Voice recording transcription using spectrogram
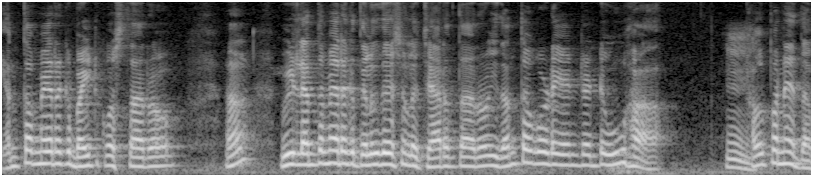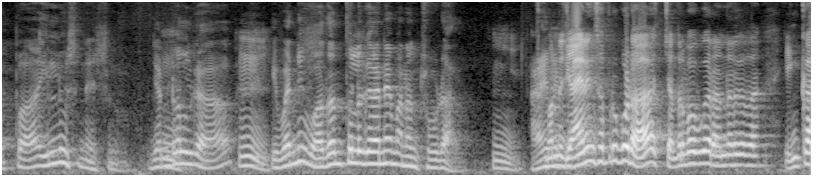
ఎంత మేరకు బయటకు వస్తారో వీళ్ళు ఎంత మేరకు తెలుగుదేశంలో చేరతారో ఇదంతా కూడా ఏంటంటే ఊహ. కల్పనే తప్ప ఇల్యూసినేషన్ జనరల్గా ఇవన్నీ వదంతులుగానే మనం చూడాలి. మొన్న జాయినింగ్స్ అప్పుడు కూడా చంద్రబాబు గారు అన్నారు కదా ఇంకా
